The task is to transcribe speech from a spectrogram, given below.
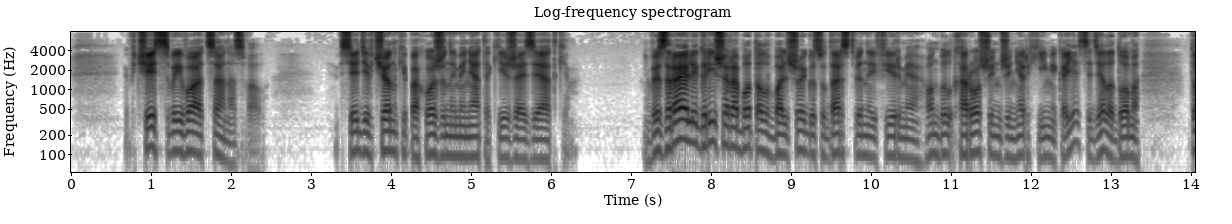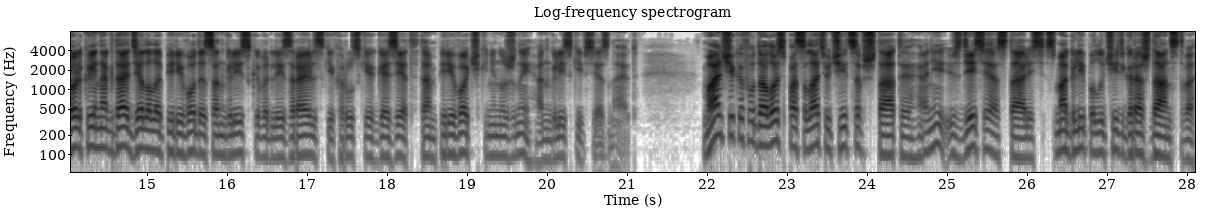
в честь своего отца назвал. Все девчонки похожи на меня, такие же азиатки. В Израиле Гриша работал в большой государственной фирме. Он был хороший инженер-химик, а я сидела дома. Только иногда делала переводы с английского для израильских русских газет. Там переводчики не нужны, английский все знают. Мальчиков удалось послать учиться в Штаты. Они здесь и остались, смогли получить гражданство.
